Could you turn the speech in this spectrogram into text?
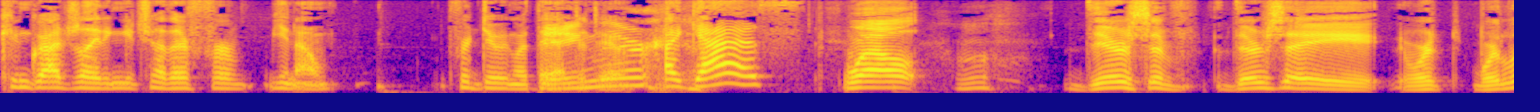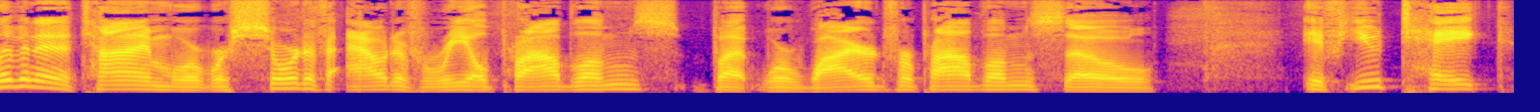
congratulating each other for, you know, for doing what they Being had to there? do. I guess. well. There's a there's a we're we're living in a time where we're sort of out of real problems, but we're wired for problems. So if you take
